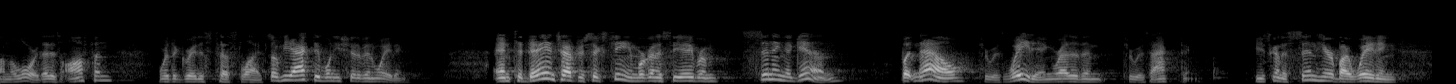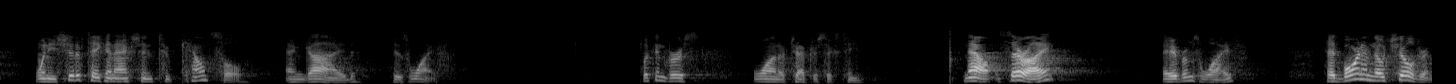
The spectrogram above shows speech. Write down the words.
on the Lord. That is often where the greatest test lies. So he acted when he should have been waiting. And today in chapter 16, we're going to see Abram sinning again, but now through his waiting rather than through his acting. He's going to sin here by waiting when he should have taken action to counsel and guide his wife. Look in verse 1 of chapter 16. Now, Sarai, Abram's wife, had borne him no children,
